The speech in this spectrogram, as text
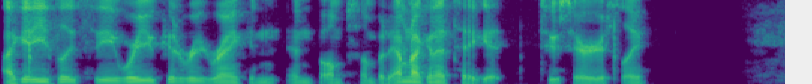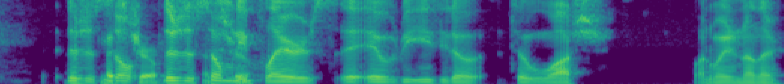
I could easily see where you could re-rank and, and bump somebody. I'm not going to take it too seriously. There's just That's so true. there's just so many true. players. It, it would be easy to to wash one way or another.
